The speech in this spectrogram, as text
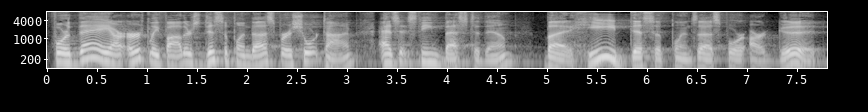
For they, our earthly fathers, disciplined us for a short time, as it seemed best to them, but he disciplines us for our good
